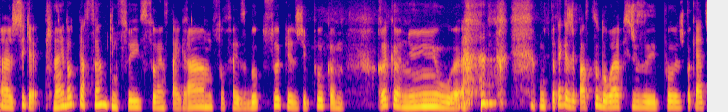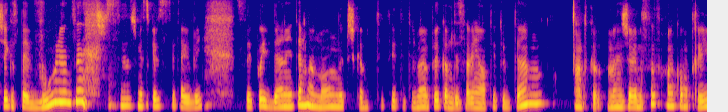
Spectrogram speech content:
Euh, je sais qu'il y a plein d'autres personnes qui me suivent sur Instagram, sur Facebook, tout ça que j'ai pas comme reconnu ou, euh, ou peut-être que j'ai passé tout droit puis je vous ai pas, pas catché que c'était vous là, tu sais. je, m'excuse si c'est arrivé. C'était pas évident, il y a tellement de monde puis je suis comme, t'es tellement un peu comme désorienté tout le temps. En tout cas, mais aimé ça vous rencontrer,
